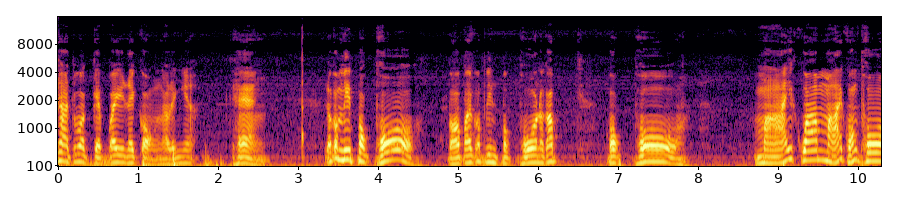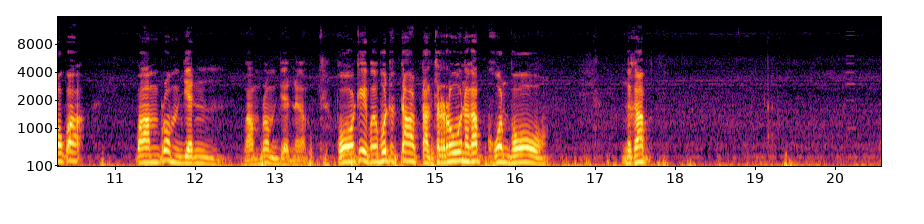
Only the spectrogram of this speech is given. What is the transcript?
ชาติที่ว่าเก็บไว้ในกล่องอะไรเงี้ย แห้ง แล้วก็มีปกโพ ต่อไปก็เป็นปกโพนะครับ ปกโพ หมายความหมายของโพก็ความร่มเย็น ความร่มเย็นนะครับ โพที่พระพุทธเจ้าตรัสรู้นะครับ โคนโพนะครับ โพ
